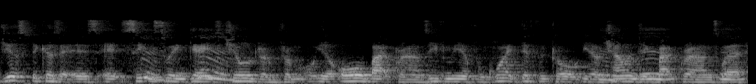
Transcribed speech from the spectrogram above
just because it is it seems to engage children from you know all backgrounds, even you know from quite difficult, you know, challenging backgrounds where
